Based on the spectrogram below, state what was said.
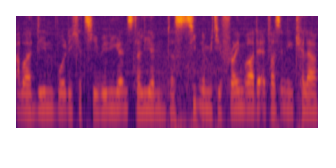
Aber den wollte ich jetzt hier weniger installieren. Das zieht nämlich die Framerate etwas in den Keller.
